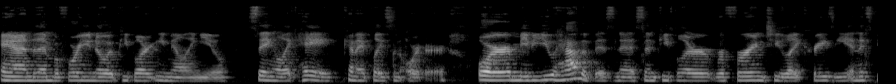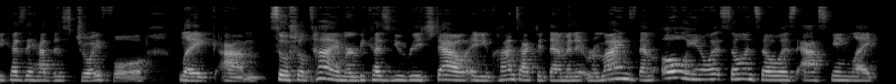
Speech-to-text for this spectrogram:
And then before you know it people are emailing you saying like hey can i place an order? Or maybe you have a business and people are referring to you like crazy and it's because they have this joyful like um, social time or because you reached out and you contacted them and it reminds them oh you know what? So and so was asking like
